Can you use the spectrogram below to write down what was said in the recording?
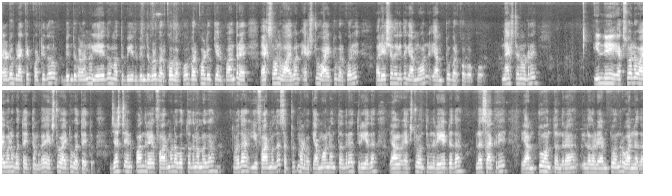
ಎರಡು ಬ್ರ್ಯಾಕೆಟ್ ಕೊಟ್ಟಿದ್ದು, ಬಿಂದುಗಳನ್ನು ಎದು ಮತ್ತು ಬಿದು ಬಿಂದುಗಳು ಬರ್ಕೋಬೇಕು. ಬರ್ಕೊಂಡು ಇವಕ್ಕೇನಪ್ಪ ಅಂದರೆ x one y one x two y two ಬರ್ಕೋರಿ. ರೇಷೋದಾಗಿದ್ದಾಗ ಎಂ ಒನ್ ಎಂ ಟು ಬರ್ಕೋಬೇಕು. ನೆಕ್ಸ್ಟ್ ನೋಡಿರಿ. ಇಲ್ಲಿ ಎಕ್ಸ್ ಒನ್ ವೈ ಒನ್ ಗೊತ್ತಾಯ್ತು ನಮ್ಗೆ. ಎಕ್ಸ್ ಟು ವೈ ಟು ಗೊತ್ತಾಯ್ತು. ಜಸ್ಟ್ ಏನಪ್ಪ ಅಂದರೆ ಫಾರ್ಮುಲಾ ಗೊತ್ತದ ನಮಗೆ? ಹೌದಾ? ಈ ಫಾರ್ಮುಲಾ ಸಬ್ಸ್ಟ್ಯೂಟ್ ಮಾಡ್ಬೇಕು. ಎಂ ಒನ್ ಅಂತಂದ್ರೆ ತ್ರೀ ಅದ ಎಕ್ಸ್ ಟು ಅಂತಂದ್ರೆ ಏಟ್ ಅದ ಪ್ಲಸ್ ಹಾಕ್ರಿ ಎಂ ಟು ಅಂತಂದ್ರೆ, ಇಲ್ಲ ನೋಡಿ ಎಂ ಟು ಅಂದ್ರೆ ಒನ್ ಅದ.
